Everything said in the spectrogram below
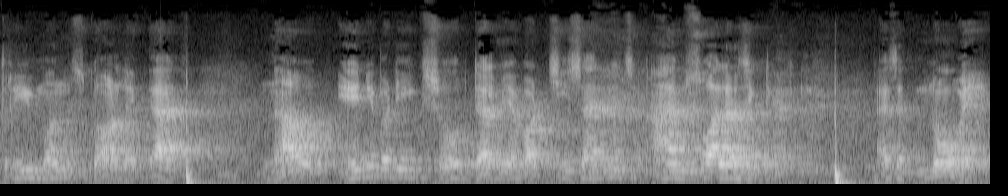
Three months gone like that. Now, anybody should tell me about cheese sandwich, I am so allergic to it. I said, no way.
